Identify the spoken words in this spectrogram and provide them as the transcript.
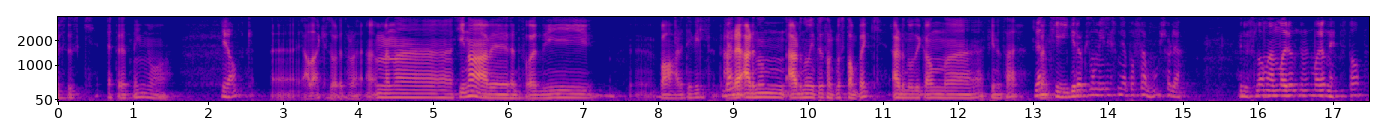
russisk etterretning og Iransk. Eh, ja, det er ikke så redd for det. Men Kina er vi redd for. De Hva er det de vil? Er det, er, det noen, er det noe interessant med Stabæk? Er det noe de kan uh, finne ut her? Det er en tigerøkonomi, liksom. De er på frammarsj, føler jeg. Russland er en marionettstat.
